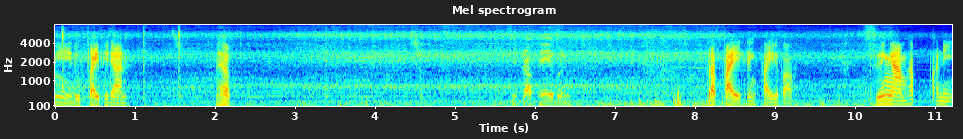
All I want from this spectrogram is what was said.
นี่ดูไฟเพดานนะครับที่ปรับเอบนปรับไฟเร่งไฟหรือเปล่า สวยงามครับคันนี้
